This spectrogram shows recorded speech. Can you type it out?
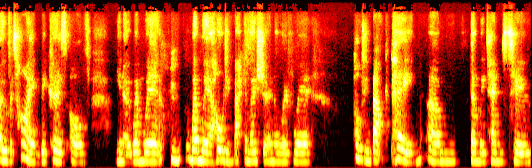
over time, because of you know when we're when we're holding back emotion or if we're holding back pain, um, then we tend to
